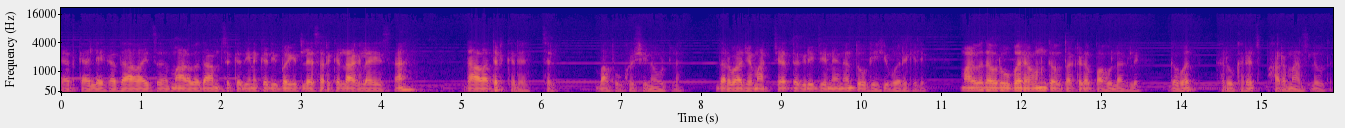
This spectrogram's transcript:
त्यात काय लेखा दावायचं? माळवद आमचं कधी ना कधी बघितल्यासारखं लागलं आहेस हां? दावा तर खरं. चल बापू खुशीनं उठला. दरवाजा मागच्या दगडी जिन्यानं दोघेही वर गेले. माळवदावर उभं राहून गवताकडं पाहू लागले. गवत खरोखरच फार माजलं होतं.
